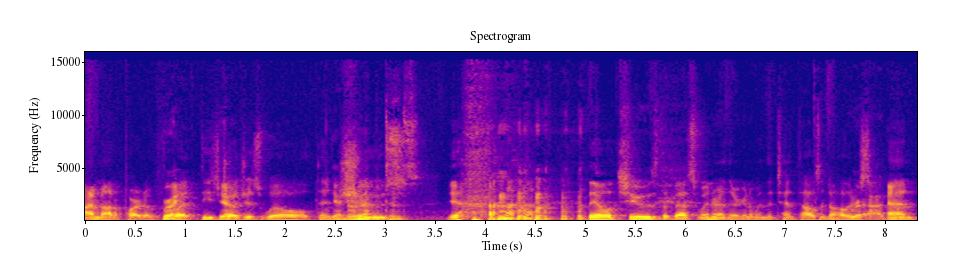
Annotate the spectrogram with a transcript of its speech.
I'm not a part of. Right. But these Yeah. judges will then Yeah. Choose. nepotence. Yeah, they will choose the best winner, and they're going to win the ten thousand dollars. And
